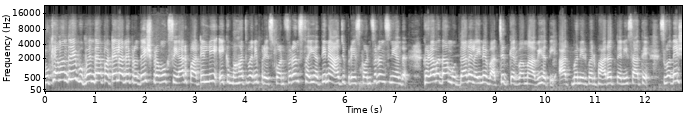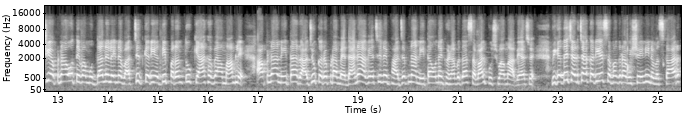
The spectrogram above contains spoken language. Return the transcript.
મુખ્યમંત્રી ભૂપેન્દ્ર પટેલ અને પ્રદેશ પ્રમુખ સી આર પાટીલની એક મહત્વની પ્રેસ કોન્ફરન્સ થઈ હતી ને આજ પ્રેસ કોન્ફરન્સની અંદર ઘણા બધા મુદ્દાને લઈને વાતચીત કરવામાં આવી હતી. આત્મનિર્ભર ભારત તેની સાથે સ્વદેશી અપનાવો તેવા મુદ્દાને લઈને વાતચીત કરી હતી, પરંતુ ક્યાંક હવે આ મામલે આપના નેતા રાજુ કરપડા મેદાને આવ્યા છે ને ભાજપના નેતાઓને ઘણા બધા સવાલ પૂછવામાં આવ્યા છે. વિગતે ચર્ચા કરીએ સમગ્ર વિષયની. નમસ્કાર,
